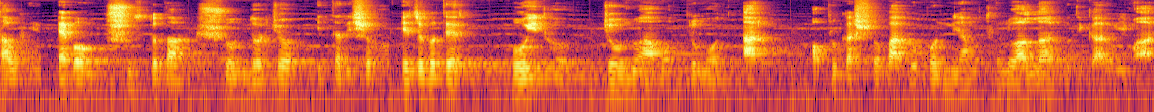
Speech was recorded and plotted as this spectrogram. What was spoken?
তাওহীদ এবং সুস্থতা, সৌন্দর্য ইত্যাদি সহ। এ জগতের বৈধ, যৌন আমোদ প্রমোদ আর অপ্রকাশ্য বা গোপন নিয়ামত হল আল্লাহর প্রতি কারও ইমান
